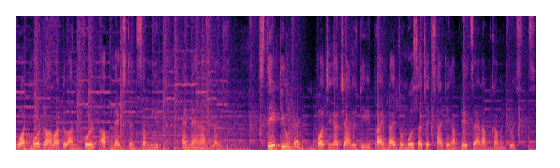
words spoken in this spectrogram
What more drama to unfold up next in Sameer and Naina's life? Stay tuned and keep watching our channel TV Prime Time for more such exciting updates and upcoming twists.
